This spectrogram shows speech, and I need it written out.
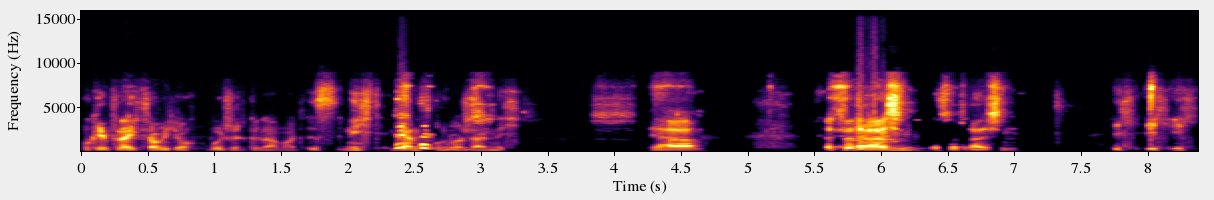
Okay, vielleicht habe ich auch Bullshit gelabert. Ist nicht ganz unwahrscheinlich. Ja. Es wird ähm, reichen. Es wird reichen. Ich, ich, ich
